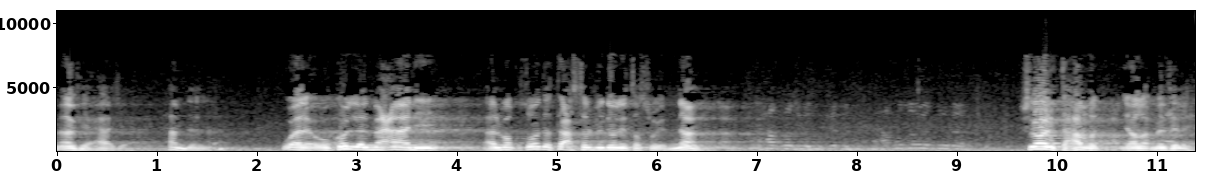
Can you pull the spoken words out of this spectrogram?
ما في حاجة الحمد لله. وكل المعاني المقصودة تحصل بدون تصوير. نعم. شلون التحرج يلا مثله.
